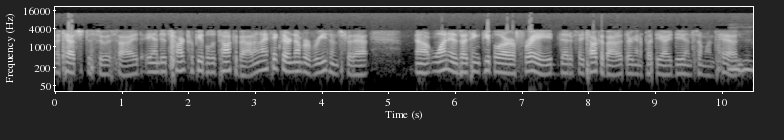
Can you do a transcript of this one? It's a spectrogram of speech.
attached to suicide, and it's hard for people to talk about. And I think there are a number of reasons for that. Uh, one is I think people are afraid that if they talk about it, they're going to put the idea in someone's head,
